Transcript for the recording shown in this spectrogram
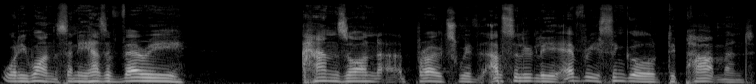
what he wants, and he has a very hands-on approach with absolutely every single department.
